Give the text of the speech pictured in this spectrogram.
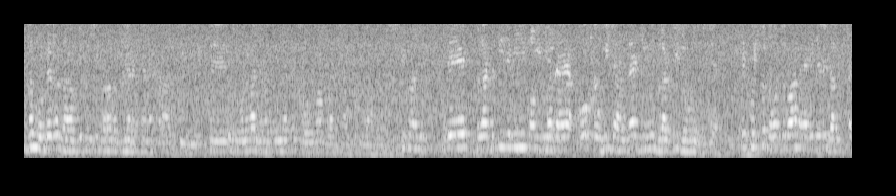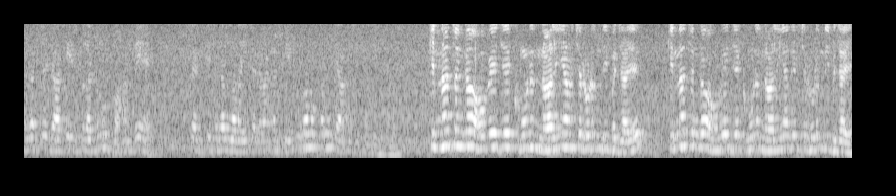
ਉਹਦਾ ਮੁੰਡੇ ਦਾ ਨਾਮ ਵੀ ਤੁਸੀਂ ਬੜਾ ਵਧੀਆ ਰੱਖਿਆ ਨਾ ਕ੍ਰਾਂਤੀ ਵੀ ਤੇ 16ਵਾਂ ਜਨਮ ਦਿਨ ਹੈ ਤੇ 16ਵਾਂ ਬਲੱਡ ਕੈਂਪ ਲਾ ਤੇ ਬਲੱਡ ਦੀ ਜਿਹੜੀ ਕੀਮਤ ਹੈ, ਉਹ ਉਹੀ ਜਾਣਦਾ ਹੈ ਜਿਹਨੂੰ ਬਲੱਡ ਦੀ ਲੋੜ ਹੁੰਦੀ ਹੈ। ਤੇ ਕੁਝ ਕੁ ਨੌਜਵਾਨ ਹੈਗੇ ਜਿਹੜੇ ਗਲਤ ਸੰਗਤ 'ਚ ਜਾ ਕੇ ਇਸ ਬਲੱਡ ਨੂੰ ਬਹਾਉਂਦੇ ਹੈ। ਕਿ ਕਿਸੇ ਨਾਲ ਲੜਾਈ ਝਗੜਾ ਕਰਕੇ ਉਹਨਾਂ ਲੋਕਾਂ ਨੂੰ ਕਿਆ ਤੁਸੀਂ ਸੰਦੇਸ਼ ਦੇਣਾ? ਕਿੰਨਾ ਚੰਗਾ ਹੋਵੇ ਜੇ ਖੂਨ ਨਾਲੀਆਂ ਵਿੱਚ ਰੁੜਨ ਦੀ ਬਜਾਏ, ਕਿੰਨਾ ਚੰਗਾ ਹੋਵੇ ਜੇ ਖੂਨ ਨਾਲੀਆਂ ਦੇ ਵਿੱਚ ਰੁੜਨ ਦੀ ਬਜਾਏ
